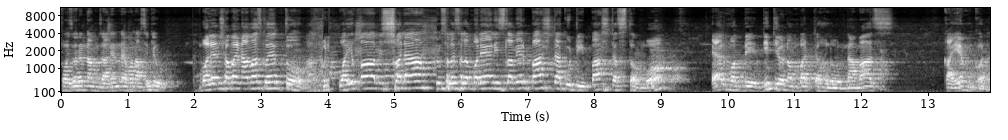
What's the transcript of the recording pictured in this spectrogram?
ফজরের নাম জানেন না, এমন আছে কেউ? বলেন সবাই নামাজ কয়েক তো। সাল্লাম বলেন, ইসলামের পাঁচটা কোটি, পাঁচটা স্তম্ভ। এর মধ্যে দ্বিতীয় নম্বরটা হলো নামাজ কায়েম করা।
